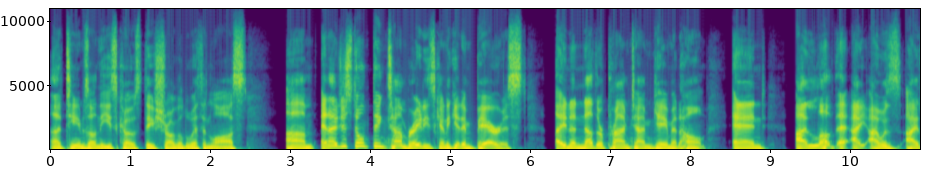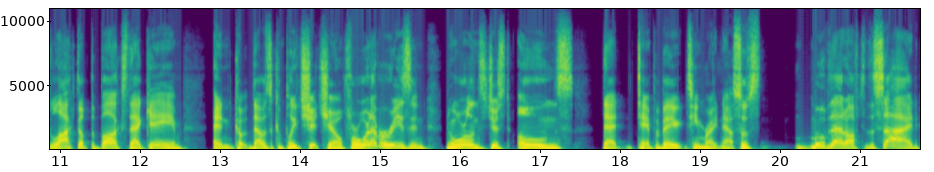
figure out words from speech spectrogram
uh, teams on the East Coast, they struggled with and lost. Um, and I just don't think Tom Brady's going to get embarrassed in another primetime game at home. And I love that. I I was I locked up the Bucks that game, and co- that was a complete shit show. For whatever reason, New Orleans just owns that Tampa Bay team right now. So s- move that off to the side.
